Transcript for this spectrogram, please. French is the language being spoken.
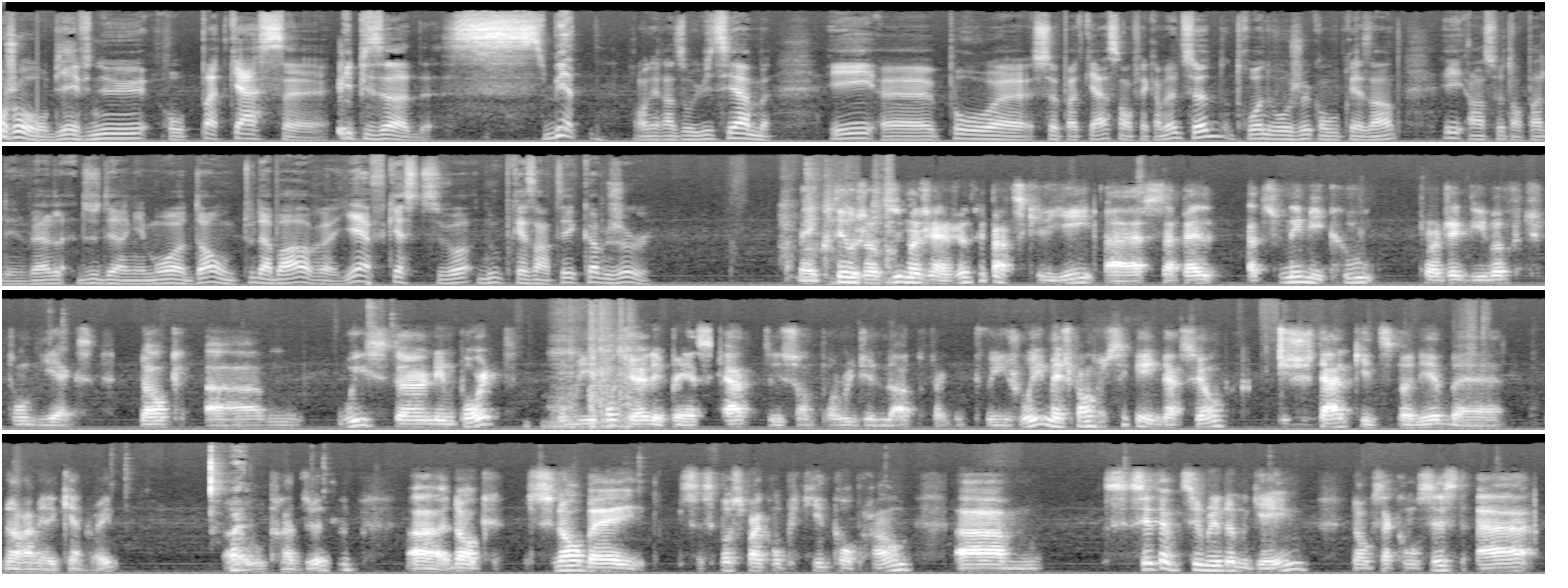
Bonjour, bienvenue au podcast euh, épisode 8. On est rendu au huitième. Et euh, pour euh, ce podcast, on fait comme d'habitude trois nouveaux jeux qu'on vous présente. Et ensuite, on parle des nouvelles du dernier mois. Donc, tout d'abord, Yef, qu'est-ce que tu vas nous présenter comme jeu? Ben écoutez, aujourd'hui, moi j'ai un jeu très particulier. ça s'appelle Atsune Miku Project Diva Future DX. Donc, oui, c'est un import. N'oubliez pas que les PS4 ils sont pas Region Lock, vous pouvez y jouer, mais je pense aussi qu'il y a une version digitale qui est disponible euh, nord-américaine, right? Euh, ou traduite. Euh, donc, sinon, ben, c'est pas super compliqué de comprendre. c'est un petit rhythm game, donc ça consiste à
